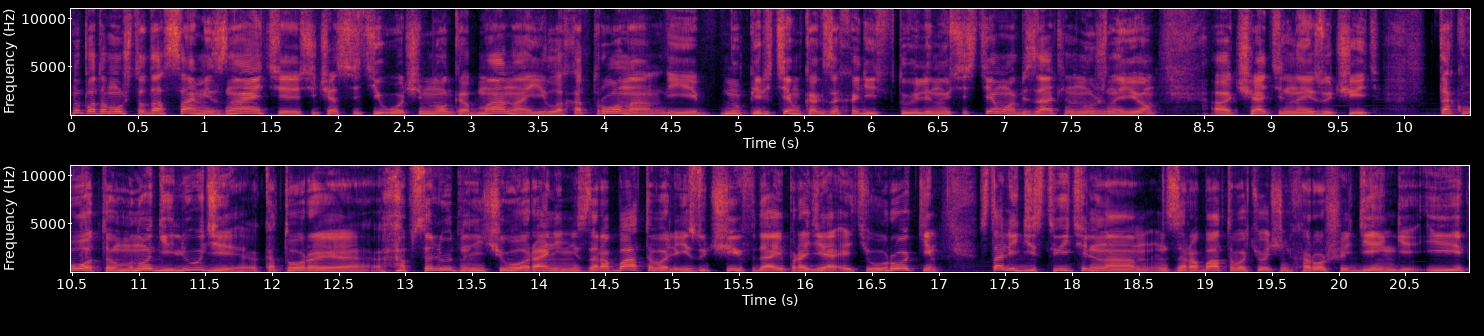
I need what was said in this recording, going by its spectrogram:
ну потому что, да, сами знаете, знаете, сейчас в сети очень много обмана и лохотрона, и ну, перед тем, как заходить в ту или иную систему, обязательно нужно ее э, тщательно изучить. Так вот, многие люди, которые абсолютно ничего ранее не зарабатывали, изучив, да, и пройдя эти уроки, стали действительно зарабатывать очень хорошие деньги. И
